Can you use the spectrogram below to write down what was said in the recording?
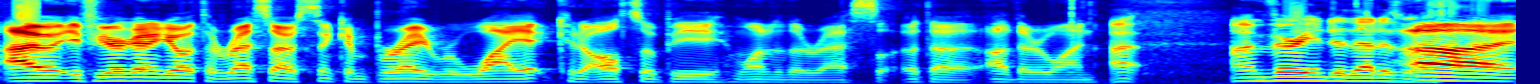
I if you're gonna go with the wrestler, I was thinking Bray Wyatt could also be one of the wrestler. The other one. I, I'm very into that as well. Uh,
